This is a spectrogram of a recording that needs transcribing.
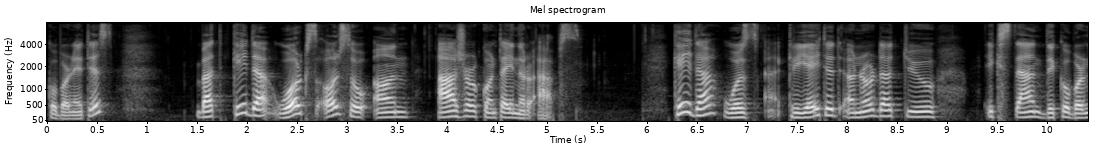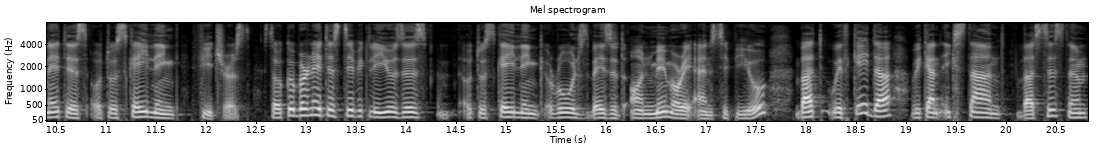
Kubernetes. But KEDA works also on Azure Container Apps. KEDA was uh, created in order to extend the Kubernetes autoscaling features. So Kubernetes typically uses autoscaling rules based on memory and CPU, but with KEDA, we can extend that system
